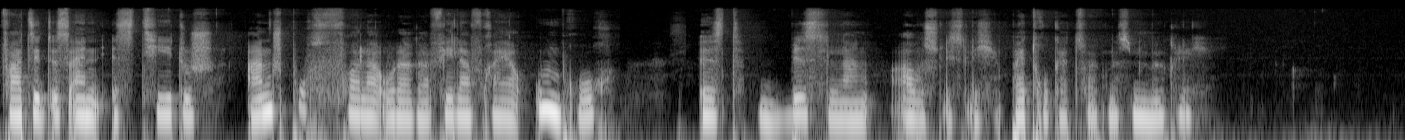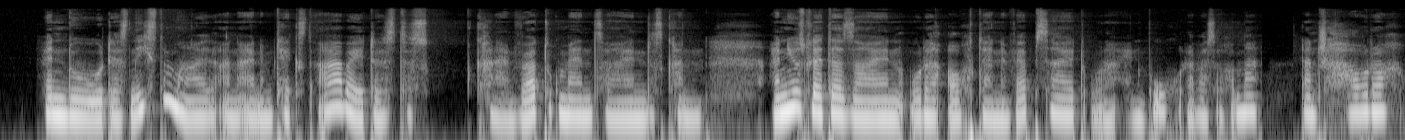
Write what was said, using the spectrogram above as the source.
Fazit ist ein ästhetisch anspruchsvoller oder gar fehlerfreier Umbruch ist bislang ausschließlich bei Druckerzeugnissen möglich. Wenn du das nächste Mal an einem Text arbeitest, das kann ein Word-Dokument sein, das kann ein Newsletter sein oder auch deine Website oder ein Buch oder was auch immer, dann schau doch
